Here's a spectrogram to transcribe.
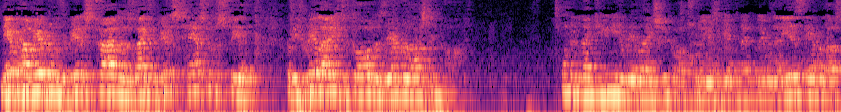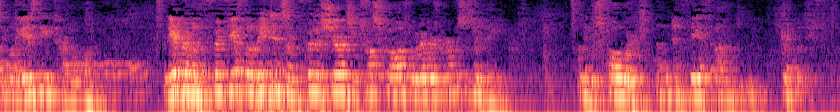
And here we have Abram with the greatest trial in his life, the greatest test of his faith, but he's realized that God is the everlasting God. Wonder tonight, do you need to realize who God truly is again tonight, believe that He is the everlasting one, He is the eternal one. And Abraham, in faithful obedience and full assurance, he trusts God for whatever his purposes may be. And he goes forward in, in faith and great belief.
